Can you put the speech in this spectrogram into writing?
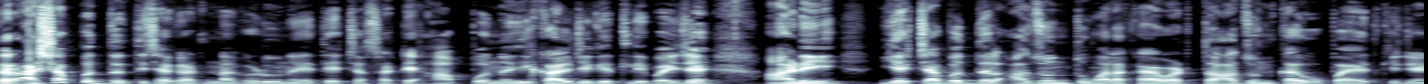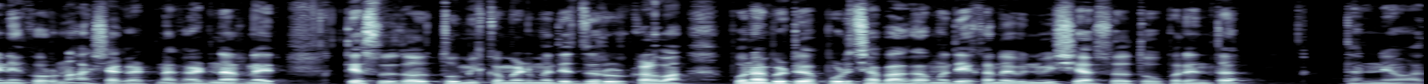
तर तर अशा पद्धतीच्या घटना घडू नये त्याच्यासाठी आपणही काळजी घेतली पाहिजे. आणि याच्याबद्दल अजून तुम्हाला काय वाटतं? अजून काय उपाय आहेत की जेणेकरून अशा घटना घडणार नाहीत? ते सुद्धा तुम्ही कमेंटमध्ये जरूर कळवा. पुन्हा भेटूया पुढच्या भागामध्ये एका नवीन विषय असो तोपर्यंत धन्यवाद.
